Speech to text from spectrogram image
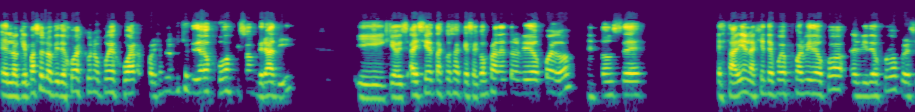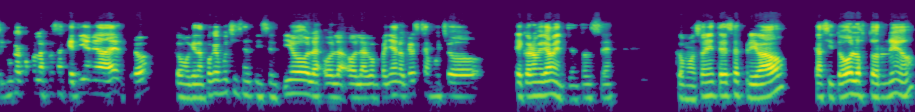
en lo que pasa en los videojuegos es que uno puede jugar, por ejemplo, muchos videojuegos que son gratis, y que hay ciertas cosas que se compran dentro del videojuego, entonces está bien, la gente puede jugar videojuego, el videojuego, pero si nunca compra las cosas que tiene adentro, como que tampoco hay mucho incentivo o la, o la, compañía no crece mucho económicamente. Entonces, como son intereses privados, casi todos los torneos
